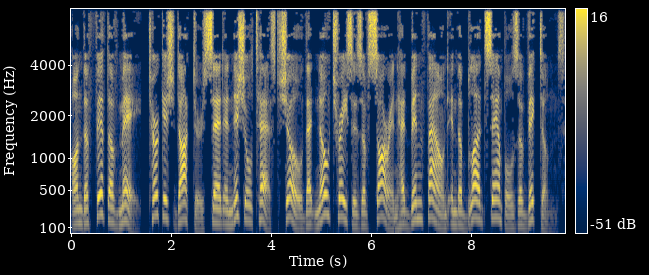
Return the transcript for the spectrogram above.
On 5 May, Turkish doctors said initial tests show that no traces of sarin had been found in the blood samples of victims.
